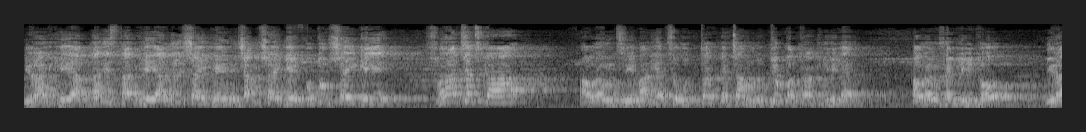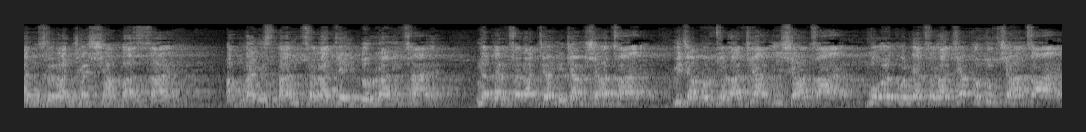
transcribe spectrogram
इराण घे अफगाणिस्तान घे आदिलशाही घे निजामशाही घे कुतुबशाही घे. स्वराज्यच का? औरंगजेबान याचं उत्तर त्याच्या मृत्यूपत्रात लिहिलंय. औरंगजेब लिहितो इराणचं राज्य शाहबाजचं आहे. अफगाणिस्तानचं राज्य दुर्राणीचं आहे. नगरचं राज्य निजामशहाचं आहे. विजापूरचं राज्य आदिलशहाचं आहे गोवळकोंड्याचं राज्य कुतुबशहाचं आहे.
